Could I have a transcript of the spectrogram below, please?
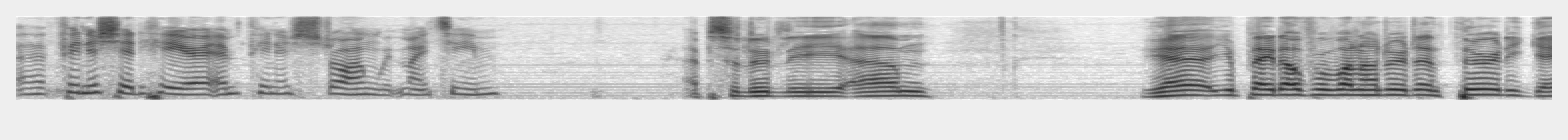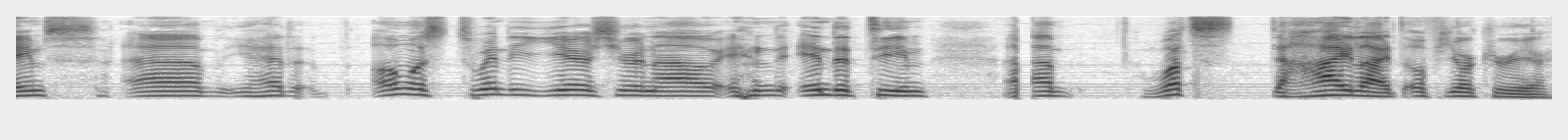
uh, finish it here and finish strong with my team. Absolutely. Um, yeah, you played over 130 games. Um, you had almost 20 years. You're now in in the team. Um, what's the highlight of your career?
